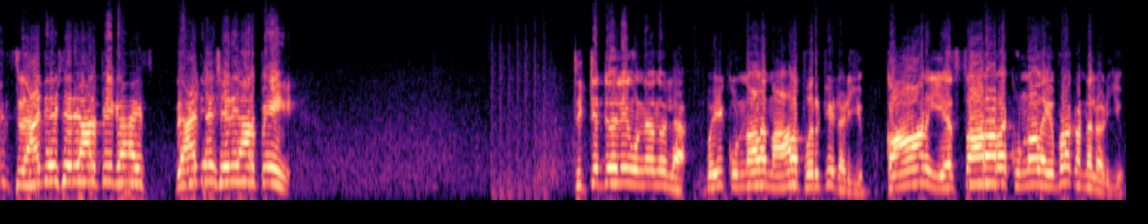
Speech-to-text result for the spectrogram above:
It's Rajeshwari R P guys Rajeshwari R P ticket വിലയും കൊണ്ടൊന്നുമില്ല ഇപ്പൊ ഈ കുണ്ണാളെ നാളെ പെറുക്കിയിട്ട് അടിക്കും കാണ് എസ് ആർ ആർ കുണ്ണാളെ എവിടെ കണ്ടാലും അടിക്കും.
